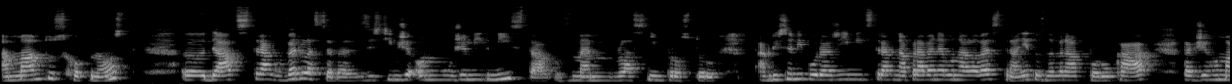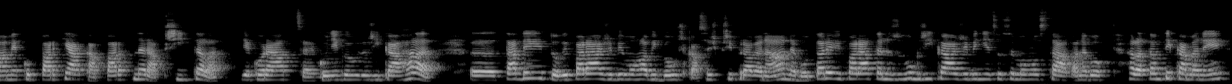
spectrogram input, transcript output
a mám tu schopnost eh, dát strach vedle sebe. Zjistím, že on může mít místa v mém vlastním prostoru. A když se mi podaří mít strach na pravé nebo na levé straně, to znamená po rukách, takže ho mám jako parťáka, partnera, přítele, jako rádce, jako někoho, kdo říká, hele, eh, tady to vypadá, že by mohla být bouřka, seš připravená, nebo tady vypadá ten zvuk, říká, že by něco se mohlo stát, a nebo hele, tam ty kameny,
